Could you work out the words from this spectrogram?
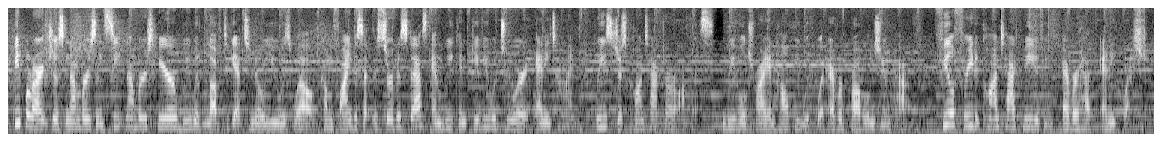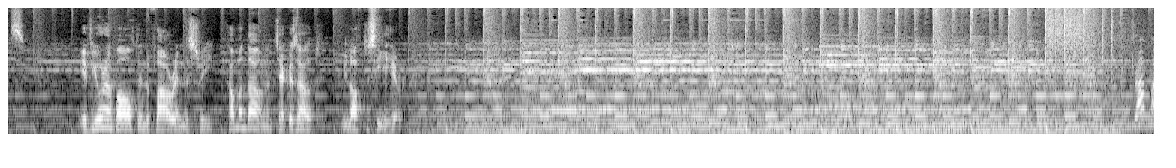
People aren't just numbers and seat numbers here. We would love to get to know you as well. Come find us at the service desk and we can give you a tour anytime. Please just contact our office. We will try and help you with whatever problems you have. Feel free to contact me if you ever have any questions. If you're involved in the flower industry, come on down and check us out. We love to see you here.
